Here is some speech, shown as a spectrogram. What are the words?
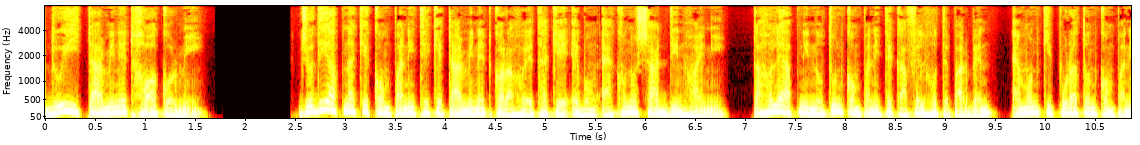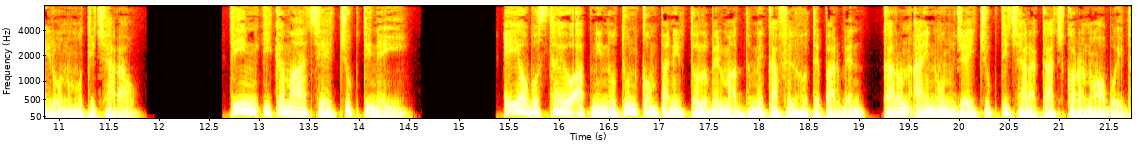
দুই টার্মিনেট হওয়া কর্মী। যদি আপনাকে কোম্পানি থেকে টার্মিনেট করা হয়ে থাকে এবং এখনও ষাট দিন হয়নি, তাহলে আপনি নতুন কোম্পানিতে কাফেল হতে পারবেন, এমনকি পুরাতন কোম্পানির অনুমতি ছাড়াও। তিন, ইকামা আছে, চুক্তি নেই। এই অবস্থায়ও আপনি নতুন কোম্পানির তলবের মাধ্যমে কাফেল হতে পারবেন, কারণ আইন অনুযায়ী চুক্তি ছাড়া কাজ করানো অবৈধ।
